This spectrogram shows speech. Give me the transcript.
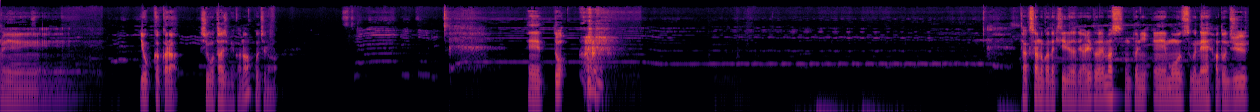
えー、4日から仕事始めかなこちらは。えー、っと、たくさんの方来ていただいてありがとうございます。本当に、えー、もうすぐね、あと10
